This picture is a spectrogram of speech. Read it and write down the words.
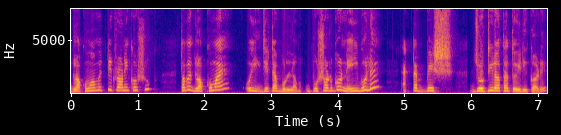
গ্লকোমাম একটি ক্রনিক অসুখ, তবে গ্লকোমায় ওই যেটা বললাম, উপসর্গ নেই বলে একটা বেশ জটিলতা তৈরি করে।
